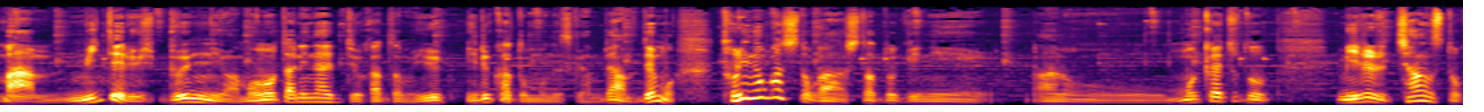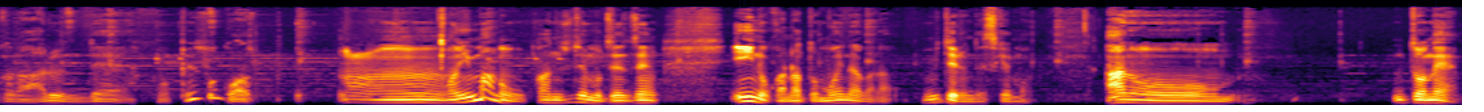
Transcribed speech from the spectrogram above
まあ見てる分には物足りないっていう方もいるかと思うんですけどでも撮り逃しとかした時に、あのー、もう一回ちょっと見れるチャンスとかがあるんで、まあ、ペソコはうーん今の感じでも全然いいのかなと思いながら見てるんですけどもあのー、とね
